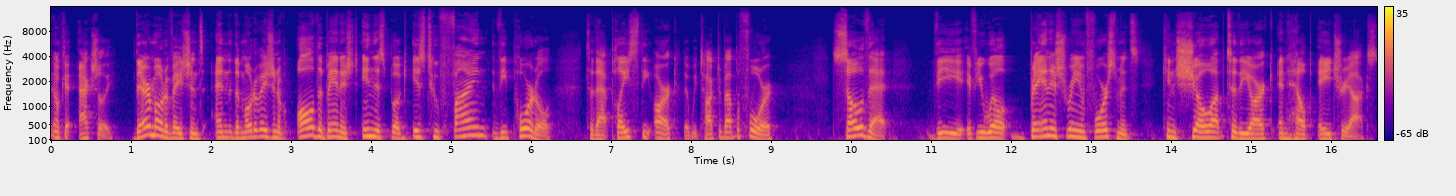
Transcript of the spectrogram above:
okay. Actually, their motivations and the motivation of all the banished in this book is to find the portal to that place, the ark that we talked about before, so that the, if you will, banished reinforcements can show up to the ark and help Atriox.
